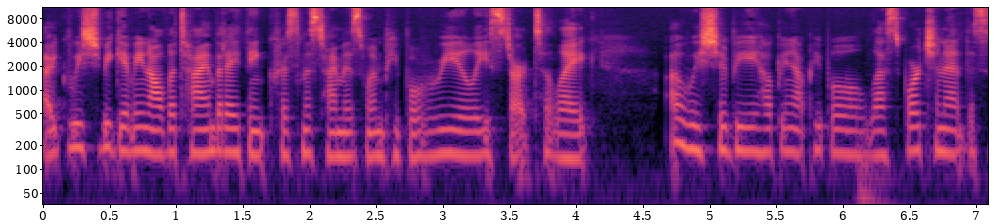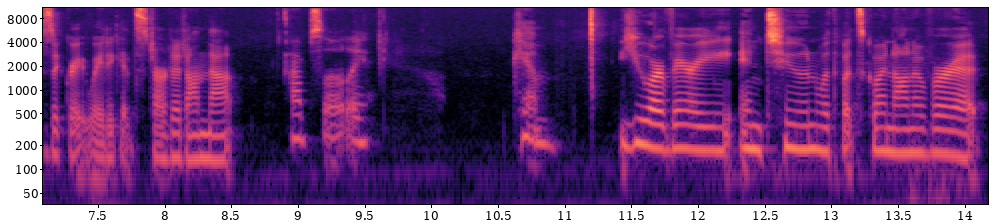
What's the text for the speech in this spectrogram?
like we should be giving all the time, but I think Christmas time is when people really start to like, oh, we should be helping out people less fortunate. This is a great way to get started on that. Absolutely. Kim, you are very in tune with what's going on over at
